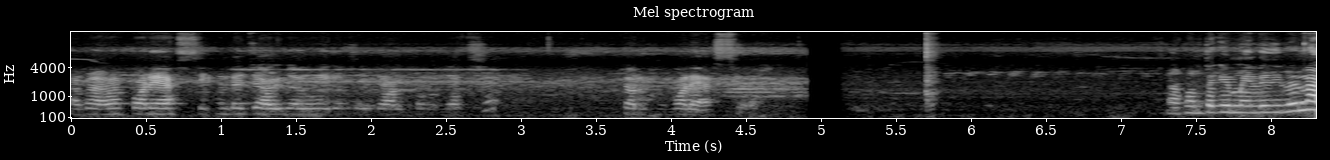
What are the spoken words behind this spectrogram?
তারপর আবার পরে আসছি। এখানটা জল জল হয়ে গেছে, জল পড়ে যাচ্ছে। জল পরে আসছে। এখন থেকে মেলে দিলে না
